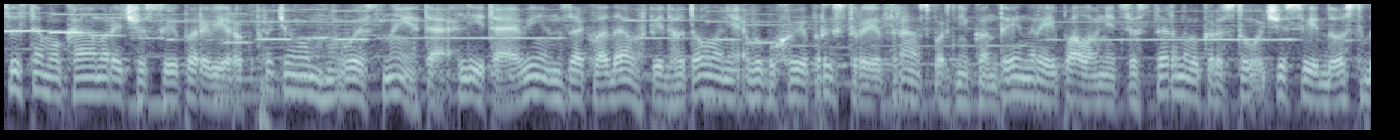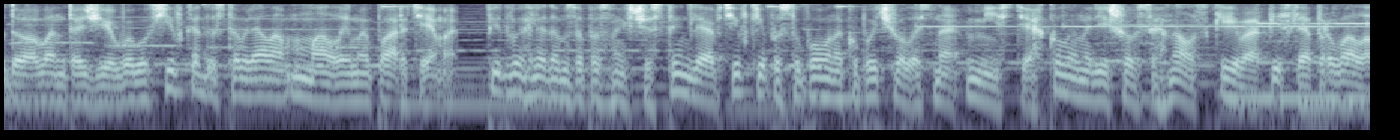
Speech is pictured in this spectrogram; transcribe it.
систему камери, часи перевірок. Протягом весни та літа він закладав підготовлені вибухові пристрої в транспортні контейнери і паливні цистерни, використовуючи свій доступ до вантажів. Вибухівка доставляла малими партіями. Під виглядом запасних частин для автівки поступово накопичувалась на місцях. Коли надійшов сигнал з Києва після провалу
